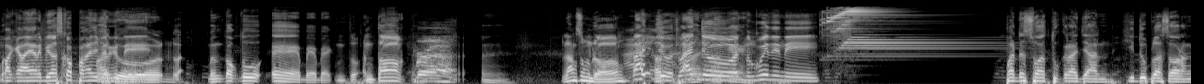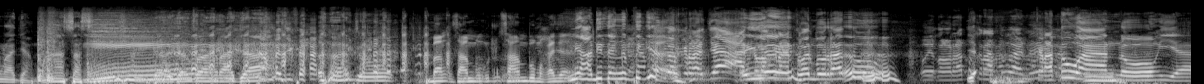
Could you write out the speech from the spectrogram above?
Pakai layar bioskop makanya biar gede. Aduh, mentok tuh eh bebek. Untuk entok. Eh. Langsung dong. Lanjut, lanjut. Oke. Nungguin ini. Pada suatu kerajaan hiduplah seorang raja. Masa sih kerajaan seorang raja? Aduh. Bang sambung sambung makanya. Ini Adit yang ngetik ya? kerajaan. Iya. Kalau keratuan baru ratu. Oh ya kalau ratu keratuan ya. Keratuan dong, iya.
